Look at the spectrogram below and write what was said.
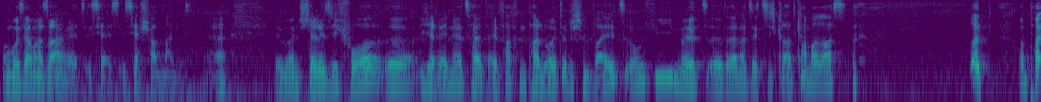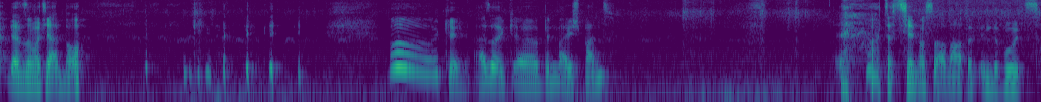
man muss ja mal sagen, es ist ja, es ist ja charmant. Ja? man stelle sich vor, äh, hier rennen jetzt halt einfach ein paar Leute durch den Wald irgendwie mit äh, 360-Grad-Kameras und, und packen dann sowas hier anbauen. oh, okay, also ich äh, bin mal gespannt, was das hier noch so erwartet in the woods.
